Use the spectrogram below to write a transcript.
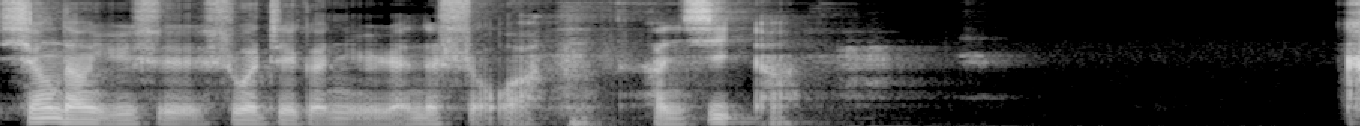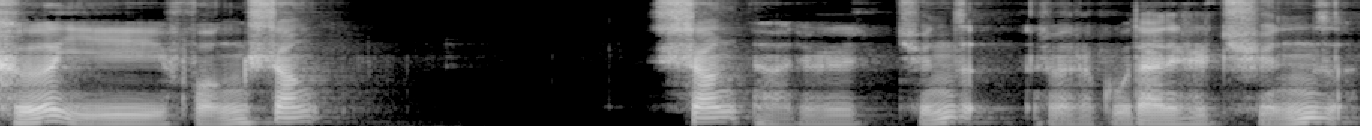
相当于是说这个女人的手啊很细啊。可以缝裳，裳啊，就是裙子，说是古代的是裙子，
